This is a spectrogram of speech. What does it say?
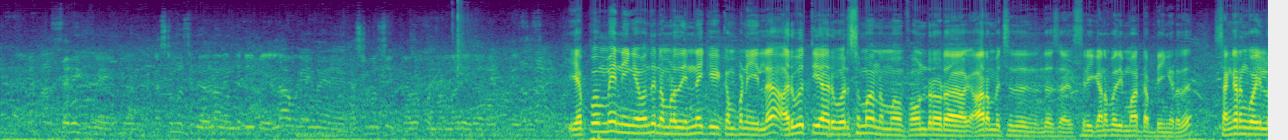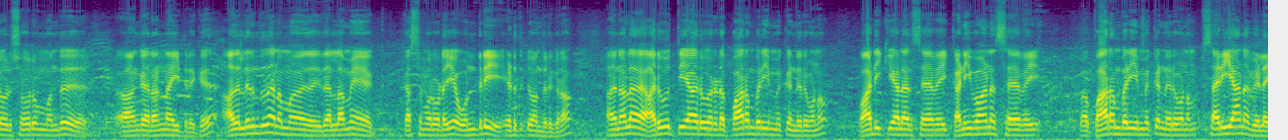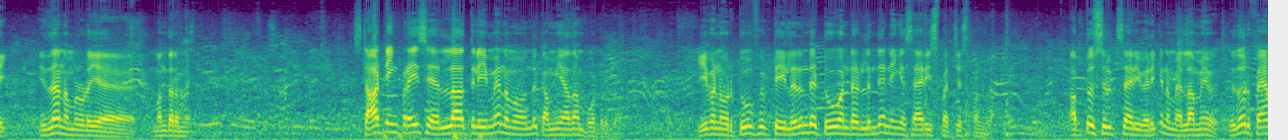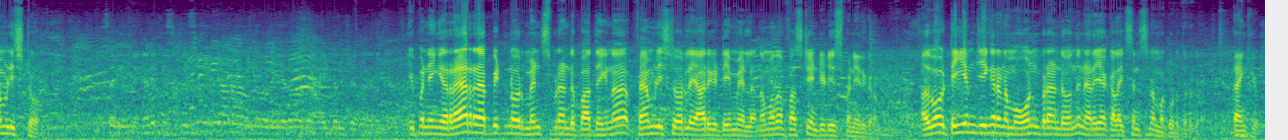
எப்பவுமே நீங்கள் வந்து நம்மளது இன்னைக்கு கம்பெனியில் அறுபத்தி ஆறு வருஷமாக நம்ம ஃபவுண்டரோட ஆரம்பிச்சது இந்த ஸ்ரீ கணபதி மார்ட் அப்படிங்கிறது. சங்கரங்கோயில் ஒரு ஷோரூம் வந்து அங்கே ரன் ஆகிட்டு இருக்கு அதிலிருந்து தான் நம்ம இதெல்லாமே கஸ்டமரோடைய ஒன்றி எடுத்துகிட்டு வந்திருக்கிறோம். அதனால் அறுபத்தி ஆறு வருட பாரம்பரியமிக்க நிறுவனம் வாடிக்கையாளர் சேவை கனிவான சேவை பாரம்பரியமிக்க நிறுவனம் சரியான விலை. இதுதான் நம்மளுடைய மந்திரமே. ஸ்டார்டிங் ப்ரைஸ் எல்லாத்துலேயுமே நம்ம வந்து கம்மியாக தான் போட்டிருக்கோம். ஈவன் ஒரு டூ ஃபிஃப்டிலேருந்து டூ ஹண்ட்ரட்லேருந்தே நீங்கள் சாரீஸ் பர்ச்சேஸ் பண்ணலாம். அப் டு சில்க் சாரீ வரைக்கும் நம்ம எல்லாமே இது ஒரு ஃபேமிலி ஸ்டோர் இப்போ நீங்கள் ரேர் ரேபிட்னு ஒரு மென்ஸ் பிராண்டு பார்த்தீங்கன்னா ஃபேமிலி ஸ்டோரில் யாருக்கிட்டையுமே இல்லை. நம்ம தான் ஃபஸ்ட்டு இன்ட்ரடியூஸ் பண்ணியிருக்கிறோம். அதுவாக டிஎம்ஜிங்கிற நம்ம ஓன் பிராண்டு வந்து நிறைய கலெக்ஷன்ஸ் நம்ம கொடுத்துருக்கோம் தேங்க்யூ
